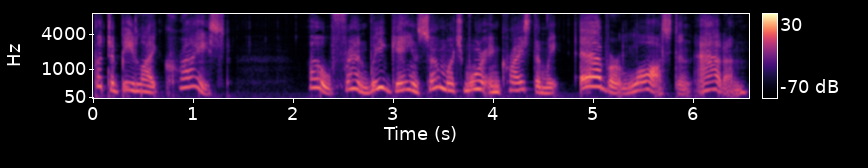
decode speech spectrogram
but to be like Christ. Oh, friend, we gain so much more in Christ than we ever lost in Adam.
